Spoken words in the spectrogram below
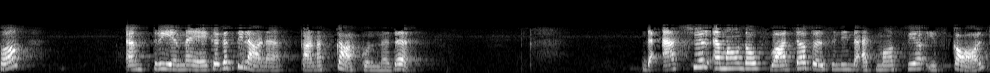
പെർ എം ത്രീ എന്ന ഏകകത്തിലാണ് കണക്കാക്കുന്നത്. The actual amount of water present in the atmosphere is called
